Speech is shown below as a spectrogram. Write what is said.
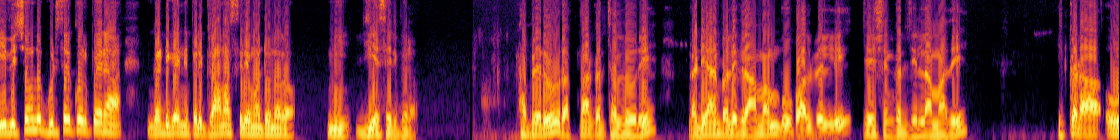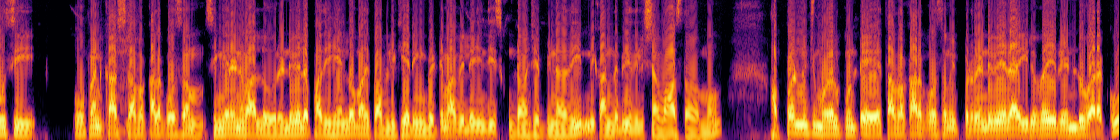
ఈ విషయంలో గుడిసెలు కోల్పోయిన గడ్డిగన్నిపల్లి గ్రామస్తులు ఏమంటున్నారో మీ జిఎస్ఐ నా పేరు రత్నాకర్ చల్లూరి గడియానపల్లి గ్రామం భూపాల్పల్లి జయశంకర్ జిల్లా మాది. ఇక్కడ ఓసి ఓపెన్ కాస్ట్ తవ్వకాల కోసం సింగరేణి వాళ్ళు రెండు వేల పదిహేనులో మాది పబ్లిక్ హియరింగ్ పెట్టి మా విలేజ్ని తీసుకుంటామని చెప్పినది మీకు అందరికీ తెలిసిన వాస్తవము. అప్పటి నుంచి మొదలుకుంటే తవ్వకాల కోసం ఇప్పుడు రెండు వేల ఇరవై రెండు వరకు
